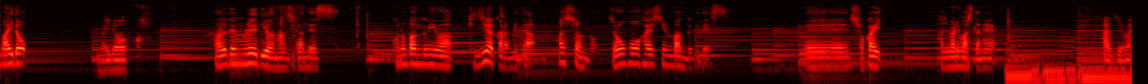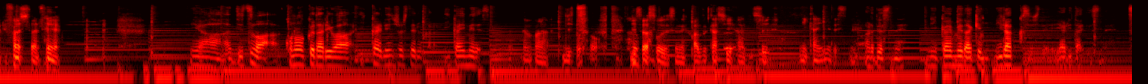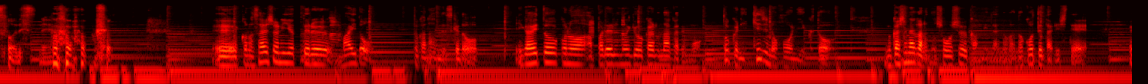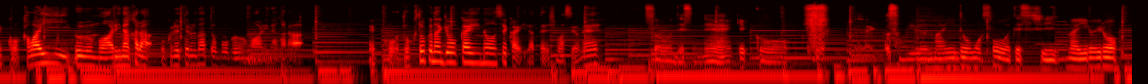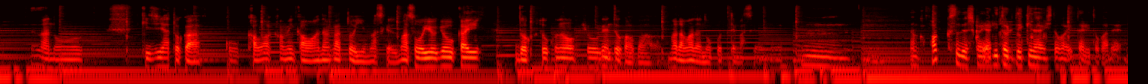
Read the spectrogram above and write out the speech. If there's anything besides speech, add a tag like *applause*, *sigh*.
毎度、毎度。パルデムレディオの時間です。この番組は、生地屋から見たファッションの情報配信番組です。えー、初回、始まりましたね。始まりましたね。いやー、実はこのくだりは1回練習してるから2回目ですよ。まあ、実は、実はそうですね。恥ずかしい話。2回目ですね。あれですね。2回目だけにリラックスしてやりたいですね。そうですね。*laughs* えーこの最初に言ってる「毎度」とかなんですけど意外とこのアパレルの業界の中でも特に生地の方に行くと昔ながらの商習慣みたいのが残ってたりして結構可愛い部分もありながら遅れてるなと思う部分もありながら結構独特な業界の世界だったりしますよね。そうですね。結構、そういう毎度もそうですし、まあ、いろいろ、あの、生地屋とか、こう、川上川長と言いますけど、まあ、そういう業界独特の表現とかは、まだまだ残ってますよね。うんなんかファックスでしかやり取りできない人がいたりとかね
